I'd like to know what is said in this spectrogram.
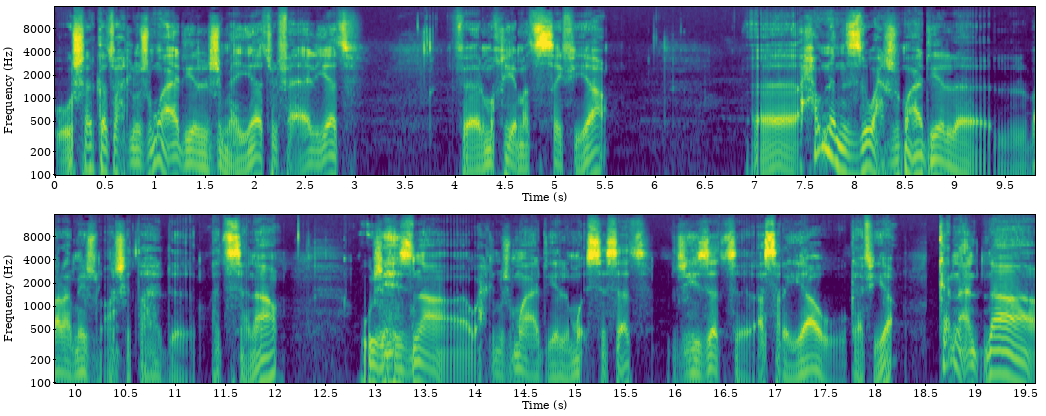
وشاركت واحد المجموعة ديال الجمعيات والفعاليات في المخيمات الصيفية. حاولنا ننزلوا واحد المجموعه ديال البرامج والانشطه هاد هاد السنة وجهزنا واحد المجموعة ديال المؤسسات تجهيزات عصريه وكافية. كان عندنا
